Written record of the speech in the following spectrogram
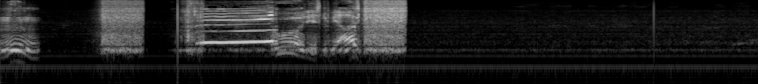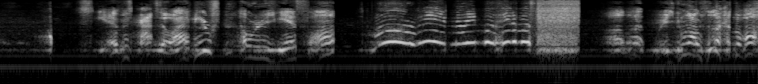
Mm. Oh, be beyond. Yeah, not so I'm here. How are you, guys? Oh, wait, my rainbow animals. Uh, look, we can always look at the wall.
